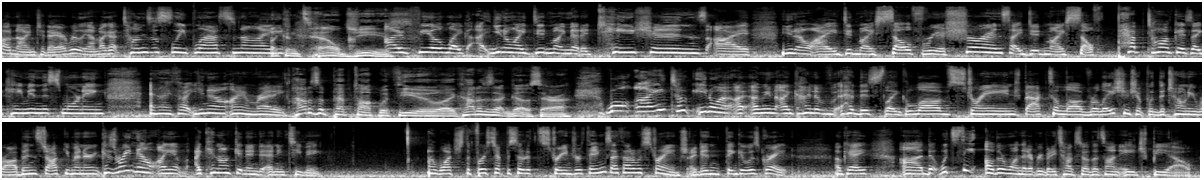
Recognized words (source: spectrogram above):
cloud nine today. I really am. I got tons of sleep last night. I can tell. Jeez. I feel like you know I did my meditations. I you know I did my self reassurance. I did my self pep talk as I came in this morning, and I thought you know I am ready. how does a pep talk with you? Like, how does that go, Sarah? Well, I took, you know, I, I mean, I kind of had this like love, strange, back to love relationship with the Tony Robbins documentary because right now I am, I cannot get into any TV. I watched the first episode of Stranger Things. I thought it was strange. I didn't think it was great. Okay, uh, that, what's the other one that everybody talks about that's on HBO?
